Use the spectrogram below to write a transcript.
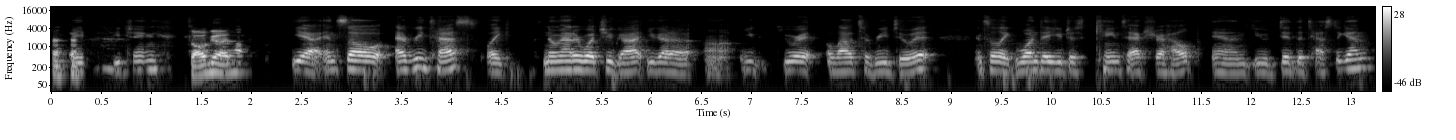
teaching. it's all good. Yeah, and so every test, like no matter what you got, you gotta uh, you you were allowed to redo it. And so like one day you just came to extra help and you did the test again,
